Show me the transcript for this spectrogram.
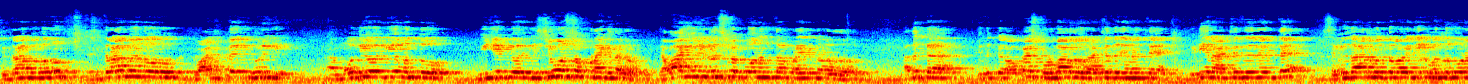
ಸಿದ್ದರಾಮಯ್ಯನವರು. ಸಿದ್ದರಾಮಯ್ಯನವರು ವಾಜಪೇಯಿ ಇವರಿಗೆ ಮೋದಿಯವರಿಗೆ ಮತ್ತು ಬಿಜೆಪಿ ಅವರಿಗೆ ಶಿವ ಸ್ವಪ್ನಾಗಿದ್ದಾರೆ ಅವ್ರು. ಯಾವಾಗ ಇವ್ರಿಗೆ ಇಳಿಸಬೇಕು ಅನ್ನಂತ ಪ್ರಯತ್ನ ನಡೆದವರು ಅದಕ್ಕೆ ಇದಕ್ಕೆ ಅವಕಾಶ ಕೊಡಬಾರದು ರಾಜ್ಯದ ಜನತೆ, ಇಡೀ ರಾಜ್ಯದ ಜನತೆ ಸಂವಿಧಾನಬದ್ಧವಾಗಿ ಒಂದು ನೂರ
